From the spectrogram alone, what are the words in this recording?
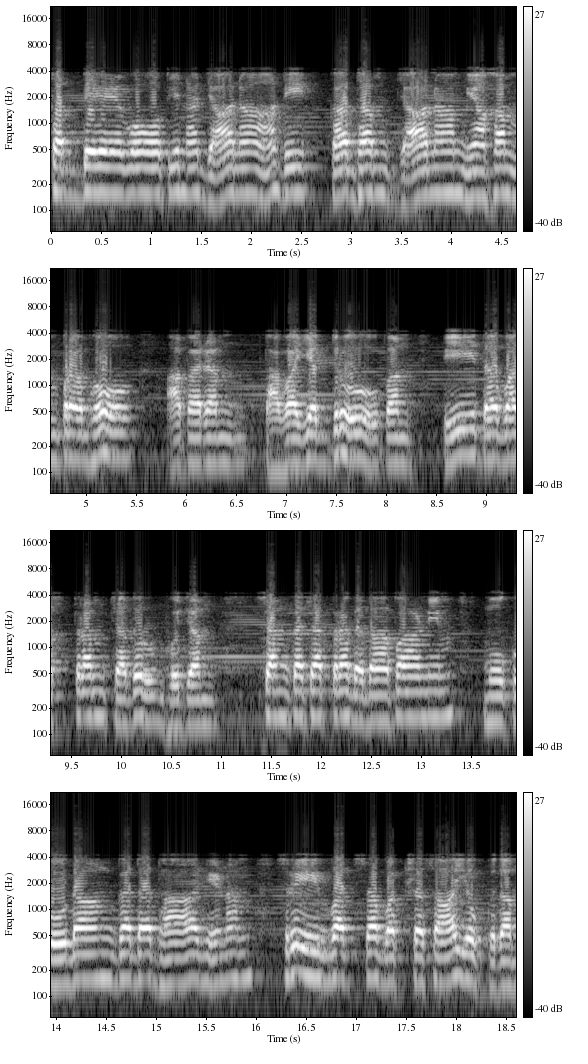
तद्देवोऽपि न जानाति कथं जानाम्यहं प्रभो। अपरं तव यद्रूपं पीतवस्त्रं चतुर्भुजं। शङ्खचक्रगदापाणिं मुकुडाङ्गदधारिणं श्रीवत्सवक्षसायुक्तं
